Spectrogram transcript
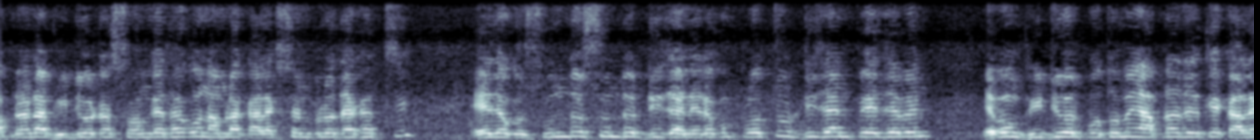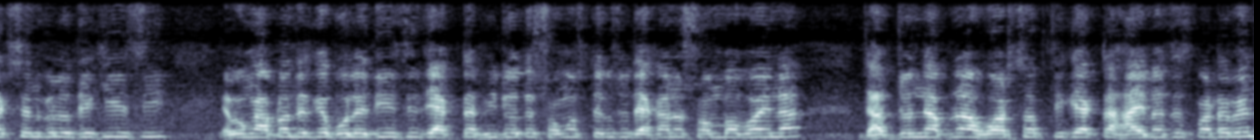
আপনারা ভিডিওটার সঙ্গে থাকুন, আমরা কালেকশনগুলো দেখাচ্ছি। এই দেখুন, সুন্দর সুন্দর ডিজাইন এরকম প্রচুর ডিজাইন পেয়ে যাবেন। এবং ভিডিওর প্রথমে আপনাদেরকে কালেকশনগুলো দেখিয়েছি এবং আপনাদেরকে বলে দিয়েছি যে একটা ভিডিওতে সমস্ত কিছু দেখানো সম্ভব হয় না। যার জন্য আপনারা হোয়াটসঅ্যাপ থেকে একটা হাই মেসেজ পাঠাবেন।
